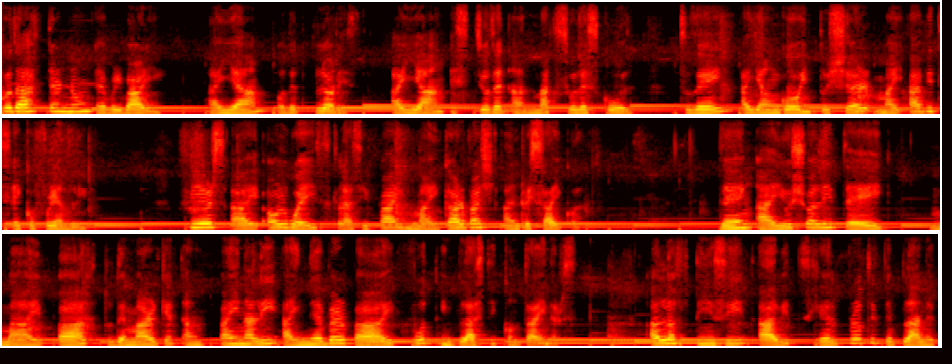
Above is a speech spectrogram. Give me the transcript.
Good afternoon, everybody. I am Odette Flores. I am a student at Maxwell School. Today, I am going to share my habits eco-friendly. First, I always classify my garbage and recycle. Then, I usually take my bag to the market and finally, I never buy food in plastic containers. All of these habits help protect the planet.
